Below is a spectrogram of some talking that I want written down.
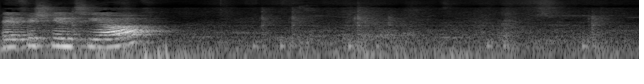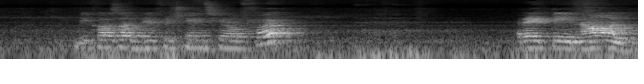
deficiency of because of deficiency of retinol.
